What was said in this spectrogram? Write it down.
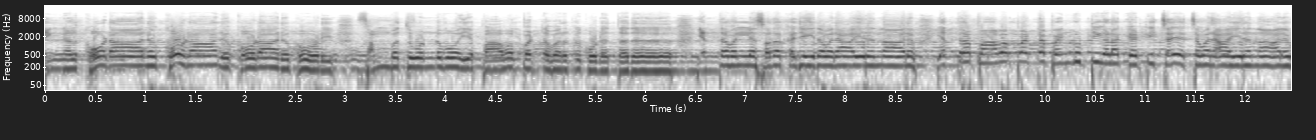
നിങ്ങൾ കോടാനു കോടാനു കോടാനു കോടി സമ്പത്ത് കൊണ്ടുപോയ പാവപ്പെട്ടവർക്ക് കൊടുത്തത് എത്ര വലിയ സതക്ക ചെയ്തവനായിരുന്നാലും എത്ര പാവപ്പെട്ട പെൺകുട്ടികളെ കെട്ടിച്ചയച്ചവനായിരുന്നാലും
